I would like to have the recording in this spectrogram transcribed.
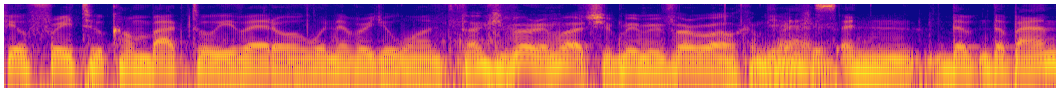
feel free to come back to Ibero whenever you want. thank you very much you've made me very welcome thank yes, you and the, the band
